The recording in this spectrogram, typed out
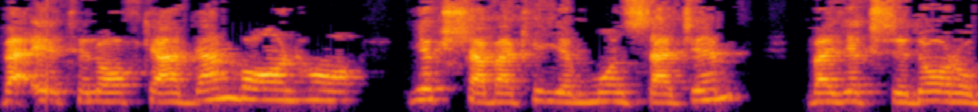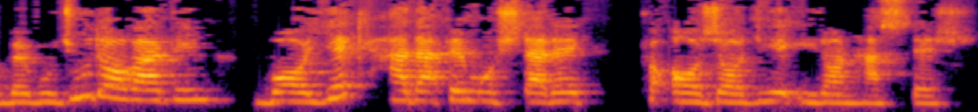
و اعتلاف کردن با آنها یک شبکه منسجم و یک صدا رو به وجود آوردیم با یک هدف مشترک که آزادی ایران هستش.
